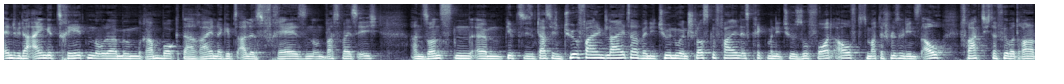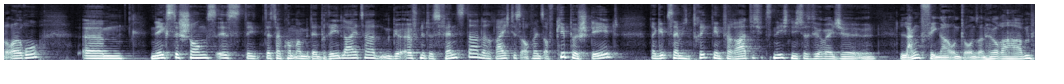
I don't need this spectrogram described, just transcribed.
entweder eingetreten oder mit dem Rambock da rein, da gibt's alles, Fräsen und was weiß ich. Ansonsten ähm, gibt es diesen klassischen Türfallengleiter. Wenn die Tür nur ins Schloss gefallen ist, kriegt man die Tür sofort auf. Das macht der Schlüsseldienst auch, fragt sich dafür über 300 Euro. Ähm, nächste Chance ist, deshalb kommt man mit der Drehleiter, ein geöffnetes Fenster. Da reicht es auch, wenn es auf Kippe steht. Da gibt es nämlich einen Trick, den verrate ich jetzt nicht. Nicht, dass wir irgendwelche äh, Langfinger unter unseren Hörer haben.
